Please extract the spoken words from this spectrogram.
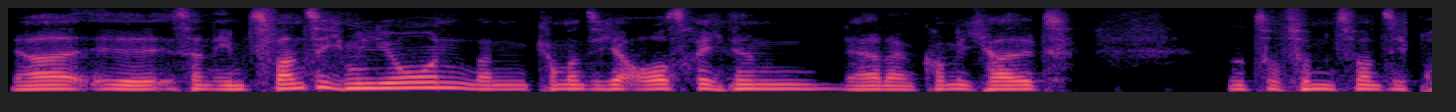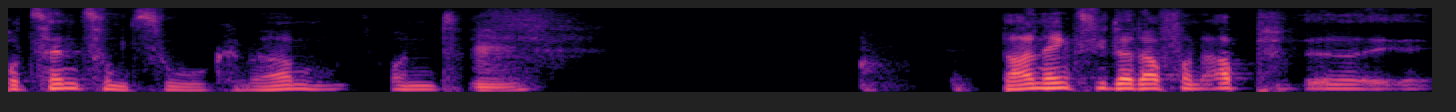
ja, äh, ist dann eben 20 Millionen, dann kann man sich ja ausrechnen, ja, dann komme ich halt nur zu 25 Prozent zum Zug. Ja? Und mhm. dann hängt es wieder davon ab, äh,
